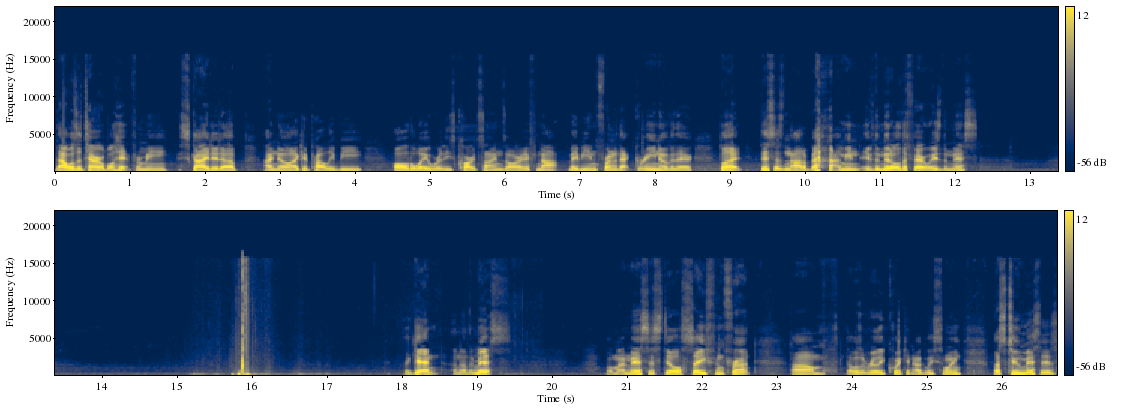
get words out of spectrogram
that was a terrible hit for me. skied it up. I know I could probably be all the way where these cart signs are, if not maybe in front of that green over there. But this is not a bad, I mean, if the middle of the fairway is the miss, Again, another miss. But my miss is still safe in front. Um, that was a really quick and ugly swing. That's two misses.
